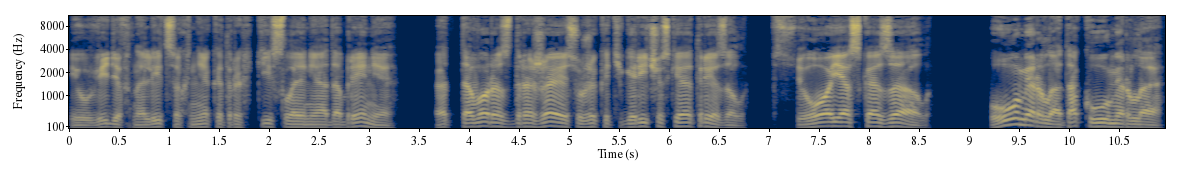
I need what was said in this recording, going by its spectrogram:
И, увидев на лицах некоторых кислое неодобрение, оттого раздражаясь, уже категорически отрезал. «Все я сказал. Умерла, так умерла.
